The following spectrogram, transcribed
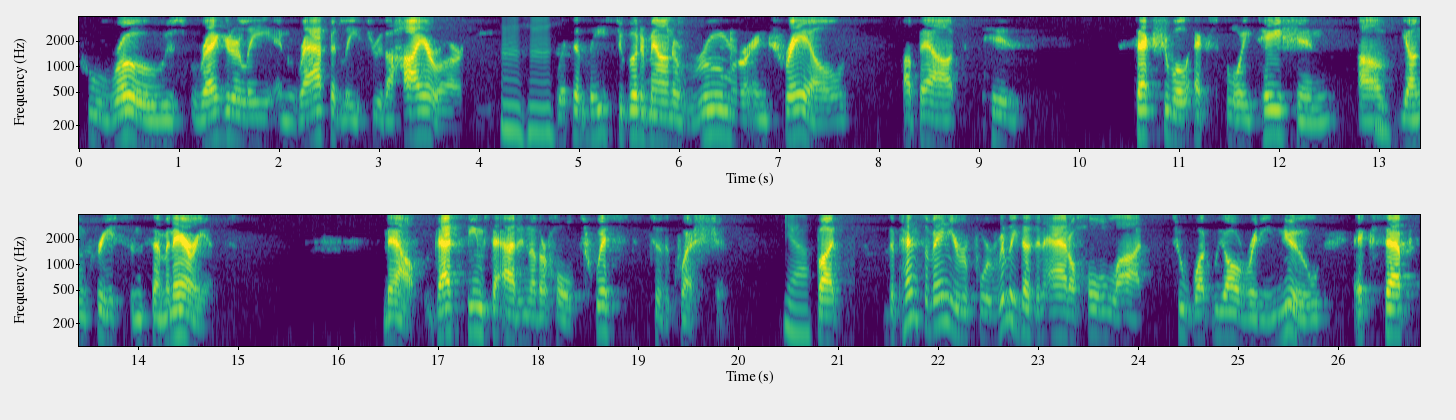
who rose regularly and rapidly through the hierarchy mm-hmm. with at least a good amount of rumor and trails about his sexual exploitation of young priests and seminarians. Now, that seems to add another whole twist to the question. Yeah. But the Pennsylvania report really doesn't add a whole lot to what we already knew, except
